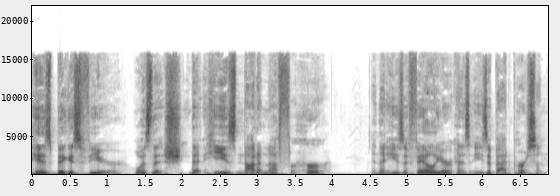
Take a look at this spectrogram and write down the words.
his biggest fear was that she, that he's not enough for her and that he's a failure and he's a bad person.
